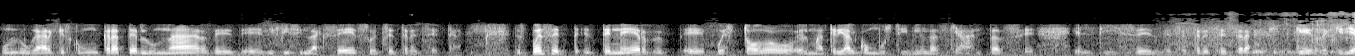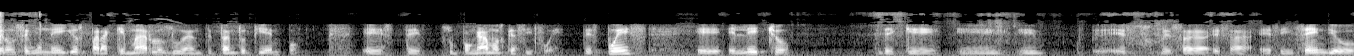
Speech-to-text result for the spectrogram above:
un lugar que es como un cráter lunar de, difícil acceso, etcétera, etcétera. Después de tener eh, pues todo el material combustible, las llantas, eh, el diésel, etcétera, etcétera, que requirieron según ellos para quemarlos durante tanto tiempo. Este, supongamos que así fue. Después, eh, el hecho de que eh, eh, esa, esa, ese incendio,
